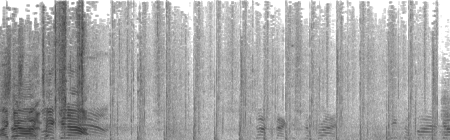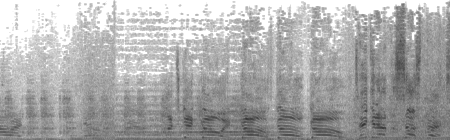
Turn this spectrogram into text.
I got him. taken out. Suspect is suppressed. Keep the fire going. Let's get going. Go, go, go. Taking out the suspects.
